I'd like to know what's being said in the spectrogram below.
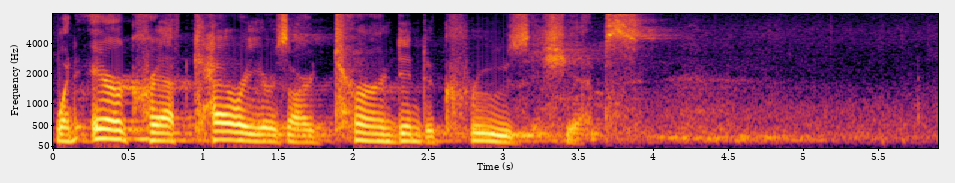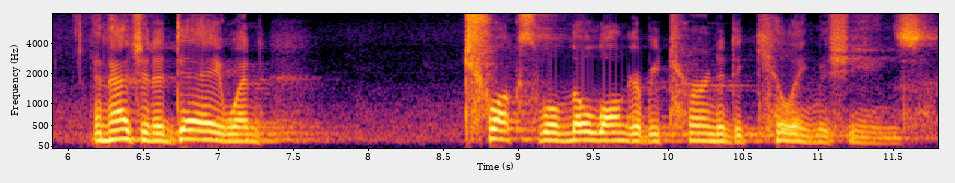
when aircraft carriers are turned into cruise ships. Imagine a day when trucks will no longer be turned into killing machines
